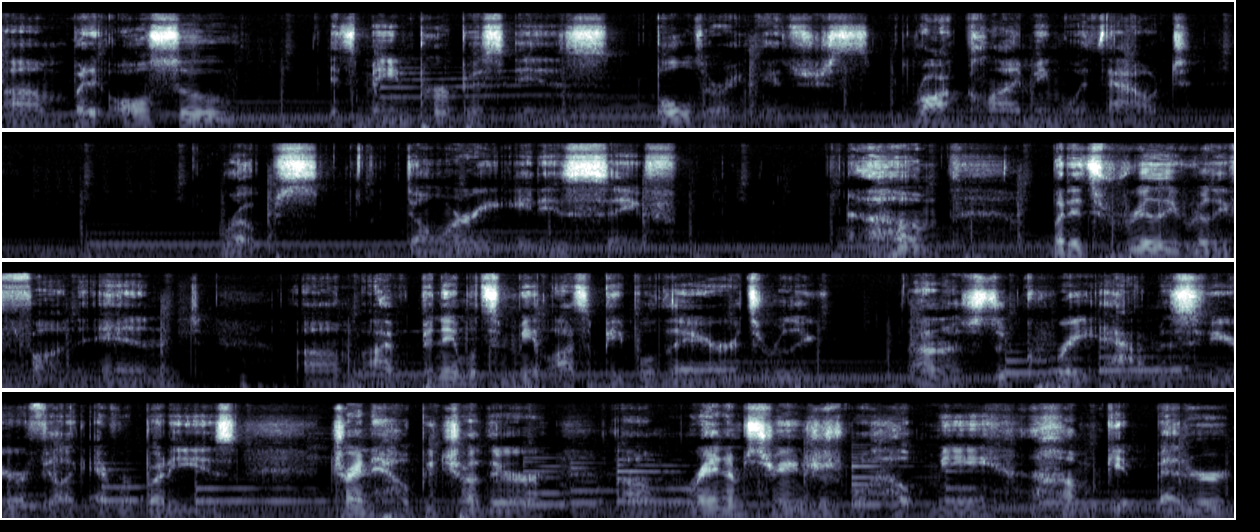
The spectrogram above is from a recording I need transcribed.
um, but it also, its main purpose is bouldering. It's just rock climbing without ropes. Don't worry, it is safe. Um, but it's really, really fun, and um, I've been able to meet lots of people there. It's really, I don't know, it's just a great atmosphere. I feel like everybody is trying to help each other. Um, random strangers will help me um, get better,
